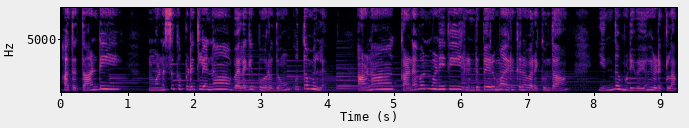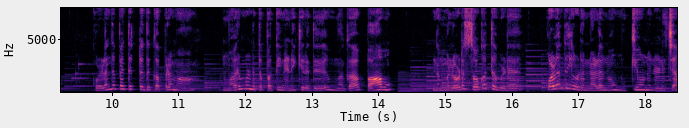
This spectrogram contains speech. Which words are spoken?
அதை தாண்டி மனசுக்கு பிடிக்கலன்னா விலகி போறதும் குத்தம் இல்லை ஆனா கணவன் மனைவி ரெண்டு பேருமா இருக்கிற வரைக்கும் தான் எந்த முடிவையும் எடுக்கலாம். குழந்தை பெத்துக்கிட்டதுக்கு அப்புறமா மறுமணத்தை பத்தி நினைக்கிறது மகா பாவம். நம்மளோட சுகத்தை விட குழந்தையோட நலனும் முக்கியம்னு நினைச்சா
